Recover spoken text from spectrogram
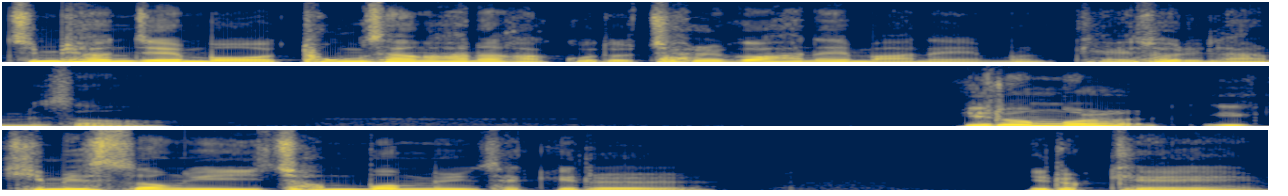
지금 현재 뭐 동상 하나 갖고도 철거 한 해 만에 뭐 개소리를 하면서 이런 걸, 이 김일성이 이 전범민 새끼를 이렇게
